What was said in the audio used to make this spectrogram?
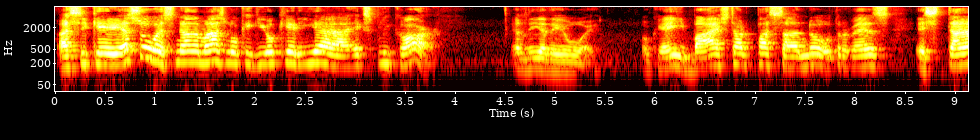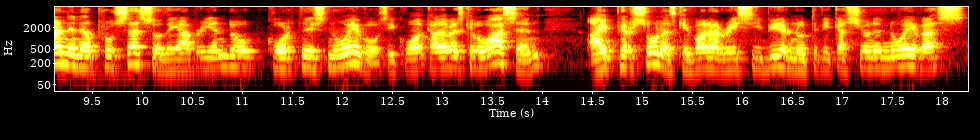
Así que eso es nada más lo que yo quería explicar el día de hoy. ¿Ok? Y va a estar pasando otra vez, están en el proceso de abriendo cortes nuevos y cada vez que lo hacen, hay personas que van a recibir notificaciones nuevas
